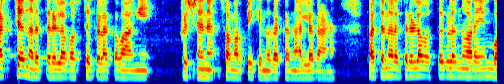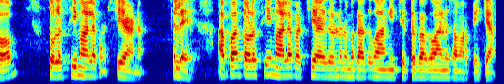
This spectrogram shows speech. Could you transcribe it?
പച്ച നിറത്തിലുള്ള വസ്തുക്കളൊക്കെ വാങ്ങി കൃഷ്ണന് സമർപ്പിക്കുന്നതൊക്കെ നല്ലതാണ്. പച്ച നിറത്തിലുള്ള വസ്തുക്കൾ എന്ന് പറയുമ്പോൾ തുളസിമാല പച്ചയാണ് അല്ലേ? അപ്പോൾ ആ തുളസിമാല പച്ചയായതുകൊണ്ട് നമുക്കത് വാങ്ങിച്ചിട്ട് ഭഗവാന് സമർപ്പിക്കാം.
